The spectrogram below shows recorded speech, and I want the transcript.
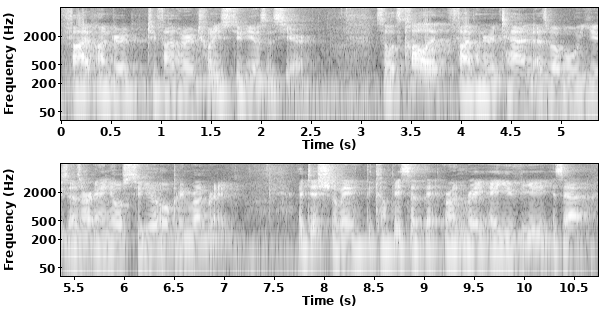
500 to 520 studios this year. So, let's call it 510 as what we'll use as our annual studio opening run rate. Additionally, the company said the run rate AUV is at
